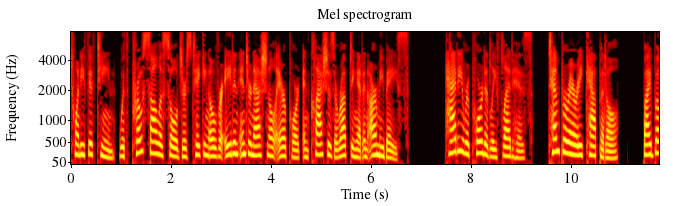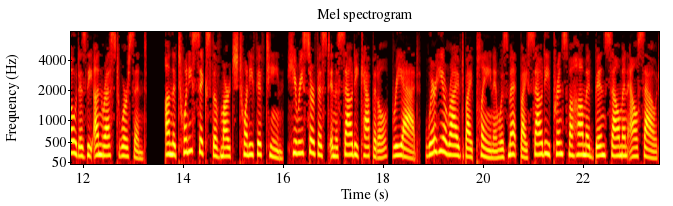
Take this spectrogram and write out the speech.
2015, with pro-Saleh soldiers taking over Aden International Airport and clashes erupting at an army base. Hadi reportedly fled his temporary capital by boat as the unrest worsened. On 26 March 2015, he resurfaced in the Saudi capital, Riyadh, where he arrived by plane and was met by Saudi Prince Mohammed bin Salman Al Saud.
